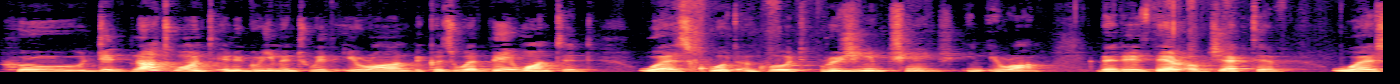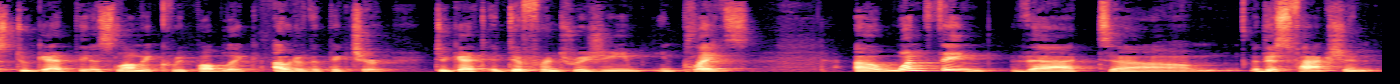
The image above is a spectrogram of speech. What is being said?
who did not want an agreement with Iran because what they wanted was quote unquote regime change in Iran. That is, their objective was to get the Islamic Republic out of the picture, to get a different regime in place. Uh, one thing that um, this faction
